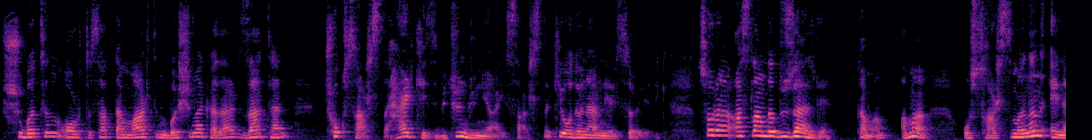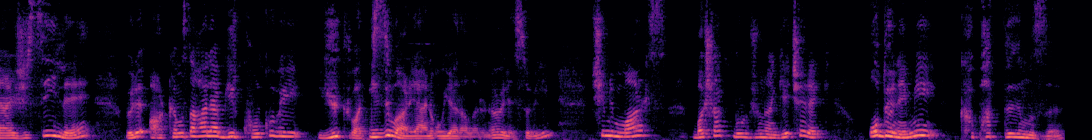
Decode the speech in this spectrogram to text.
Şubat'ın ortası hatta Mart'ın başına kadar zaten çok sarstı. Herkesi, bütün dünyayı sarstı ki o dönemleri söyledik. Sonra Aslan'da düzeldi. Tamam ama o sarsmanın enerjisiyle böyle arkamızda hala bir korku ve yük var. izi var yani o yaraların öyle söyleyeyim. Şimdi Mars Başak Burcu'na geçerek o dönemi kapattığımızı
